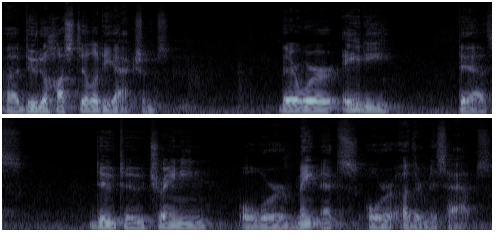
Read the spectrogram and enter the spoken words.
uh, due to hostility actions. There were 80 deaths due to training or maintenance or other mishaps.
